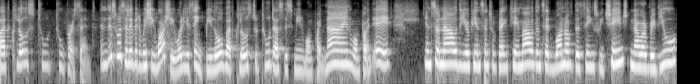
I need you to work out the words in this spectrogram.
but close to 2%. And this was a little bit wishy washy. What do you think? Below but close to 2, does this mean 1.9, 1.8? And so now the European Central Bank came out and said one of the things we changed in our review,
